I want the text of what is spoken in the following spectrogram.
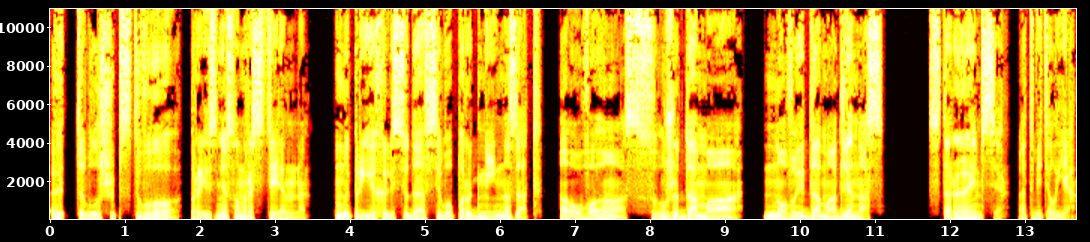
«Это волшебство», — произнес он растерянно. «Мы приехали сюда всего пару дней назад, а у вас уже дома, новые дома для нас». «Стараемся», — ответил я.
